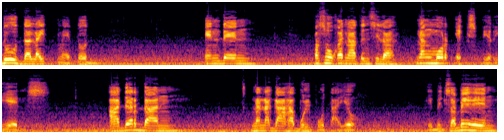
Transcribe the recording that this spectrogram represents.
do the light method. And then, pasukan natin sila ng more experience. Other than na naghahabol po tayo. Ibig sabihin,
